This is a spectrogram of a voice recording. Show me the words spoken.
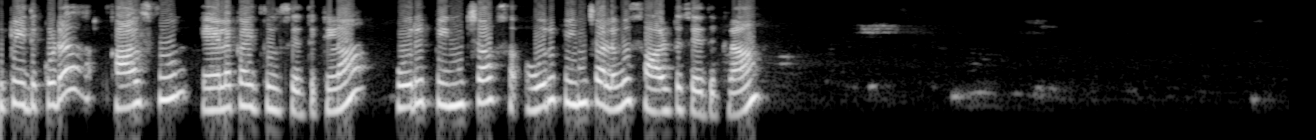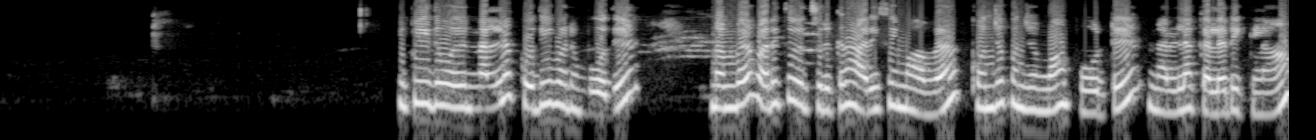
இப்போ இது கூட கால் ஸ்பூன் ஏலக்காய் தூள் சேர்த்துக்கலாம். ஒரு பிஞ்ச் ஆஃப் ஒரு பிஞ்ச் அளவு சால்ட் சேர்த்துக்கலாம். இப்போ இது ஒரு நல்ல கொதி வரும்போது நம்ம வறுத்து வச்சிருக்கிற அரிசி மாவை கொஞ்சம் கொஞ்சமா போட்டு நல்லா கிளறிக்கலாம்.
